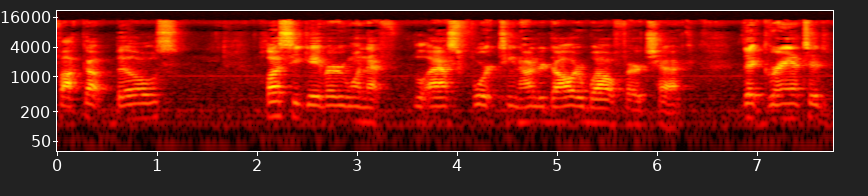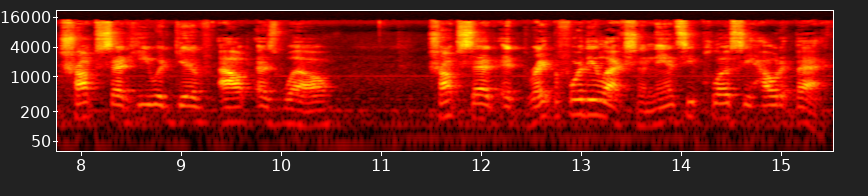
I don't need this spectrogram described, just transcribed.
fuck up bills. Plus, he gave everyone that last $1,400 welfare check that granted Trump said he would give out as well. Trump said it right before the election, and Nancy Pelosi held it back.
